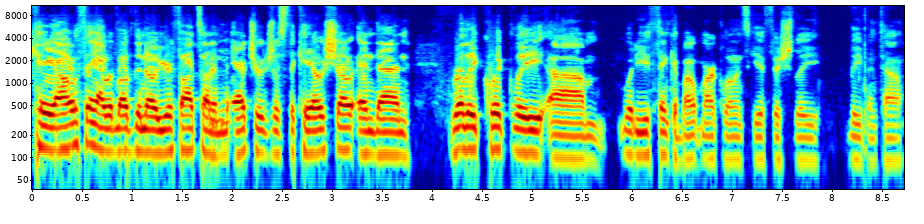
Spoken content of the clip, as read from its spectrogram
KO thing. I would love to know your thoughts on a match or just the KO show. And then, really quickly, um, what do you think about Mark Glowinski officially leaving town?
